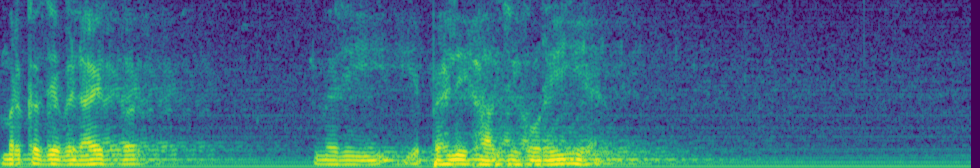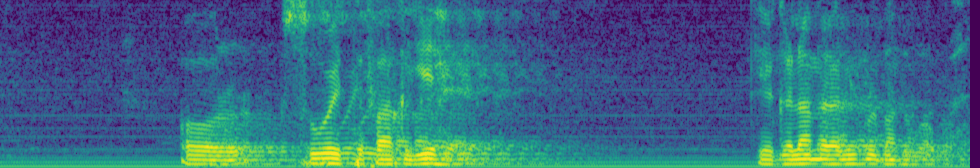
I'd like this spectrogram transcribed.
मरकज़ विलायत पर मेरी ये पहली हाज़िरी हो रही है। और सो इतफाक़ ये है कि गला मेरा बिल्कुल बंद हुआ हुआ है।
